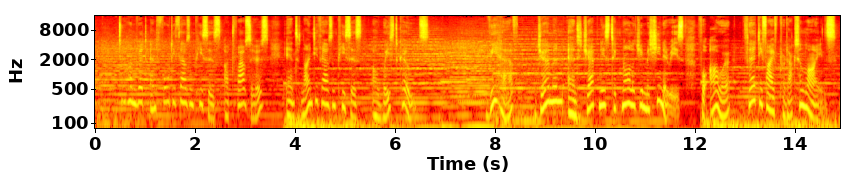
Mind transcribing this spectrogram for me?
240,000 pieces are trousers, and 90,000 pieces are waistcoats. We have German and Japanese technology machineries for our 35 production lines.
